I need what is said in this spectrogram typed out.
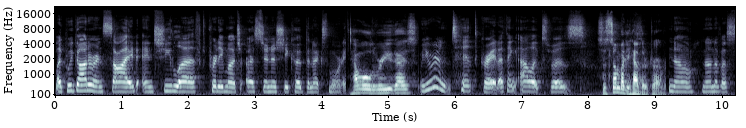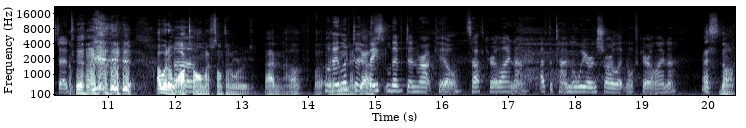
Like we got her inside and she left pretty much as soon as she could the next morning. How old were you guys? We were in 10th grade. I think Alex was So somebody had their driver. no, none of us did. I would have walked home if something was bad enough, but Um, Well, I they mean, lived in, they lived in Rock Hill, South Carolina at the time, and we were in Charlotte, North Carolina. that's not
